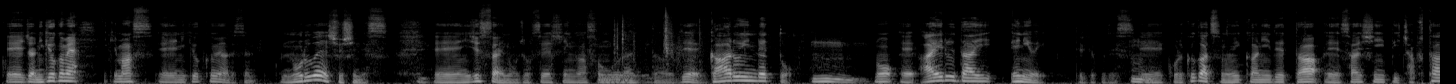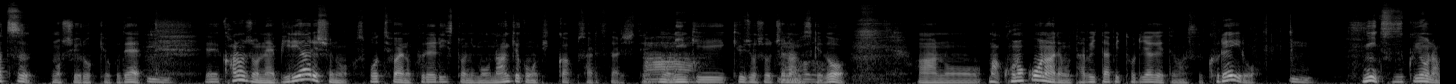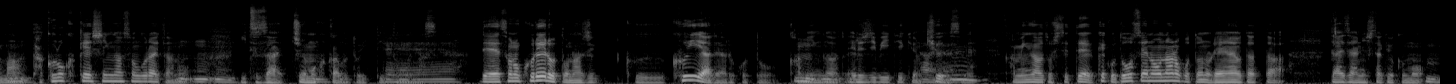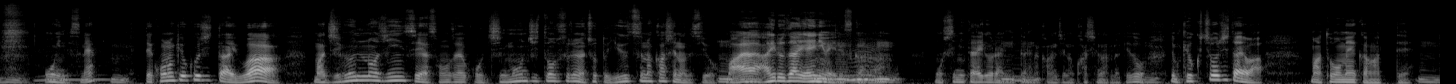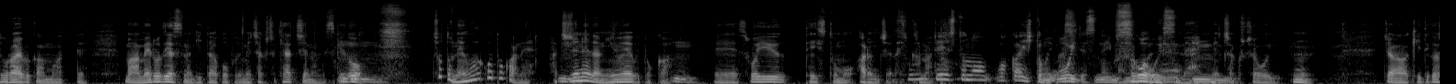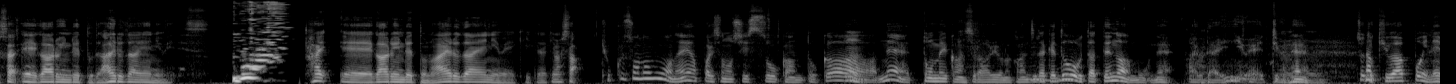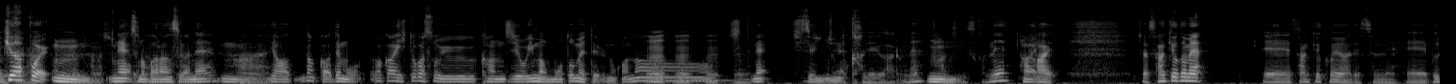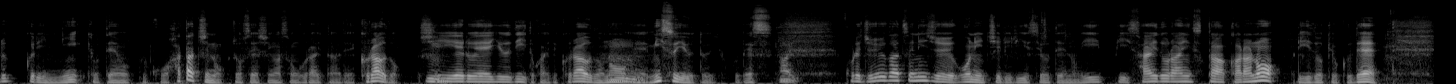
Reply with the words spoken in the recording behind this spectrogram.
えーじゃあ2曲目いきます、え2曲目はですねノルウェー出身です、えー20歳の女性シンガーソングライターで「ガール・イン・レッドうん」の「えー I'll Die Anyway」という曲です、うん。えーこれ9月6日に出た、えー最新 EP「Chapter 2の収録曲で、うん。えー彼女ねビリー・アイリッシュの Spotify のプレイリストにもう何曲もピックアップされてたりしてもう人気急上昇中なんですけど。あのーまあ、このコーナーでもたびたび取り上げてますクレイロ。うんに続くような、まあ卓録系シンガーソングライターの逸材注目株と言っていいと思います、へでそのクレイロと同じくクイアであることをカミングアウト、うんうん LGBTQ のはい Q ですね、カミングアウトしてて結構同性の女の子との恋愛を歌った題材にした曲も多いんですね、うん。でこの曲自体は、まあ、自分の人生や存在をこう自問自答するようなちょっと憂鬱な歌詞なんですよ「うん。まあ、I'll die anyway」ですから、うんうんもう死にたいぐらいみたいな感じの歌詞なんだけど、ん。でも曲調自体は、まあ、透明感あって、うん。ドライブ感もあって、まあ、メロディアスなギターポップでめちゃくちゃキャッチーなんですけど、うん。ちょっとネオアコとかね80年代のニューウェーブとか、うん。えーそういうテイストもあるんじゃないそういうかなとテイストの若い人も多いですね今のね。すごい多いですね、うん。めちゃくちゃ多い、うん。じゃあ聞いてください。えーガールインレッドで I'll Die Anyway です。はい、えーガールインレッドの I'll Die Anyway 聞いていただきました。曲そのもうねやっぱりその疾走感とか、ね透明感すらあるような感じだけど、歌ってるのはもうね「I die anyway」っていうね、ちょっとキュアっぽいね、キュアっぽい、ううん。ね。そのバランスがね、うん。はい。い、やなんかでも若い人がそういう感じを今求めてるのかな、んうんうんうん。ね自然にね。影があるね、うん。感じですかね。はい。じゃあ3曲目。えー、3曲目はですね、えーブルックリンに拠点を置くこう20歳の女性シンガーソングライターでクラウド、CLAUD と書いてクラウドの、うん。えーミスユーという曲です。はいこれ10月25日リリース予定の EP サイドラインスターからのリード曲で、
